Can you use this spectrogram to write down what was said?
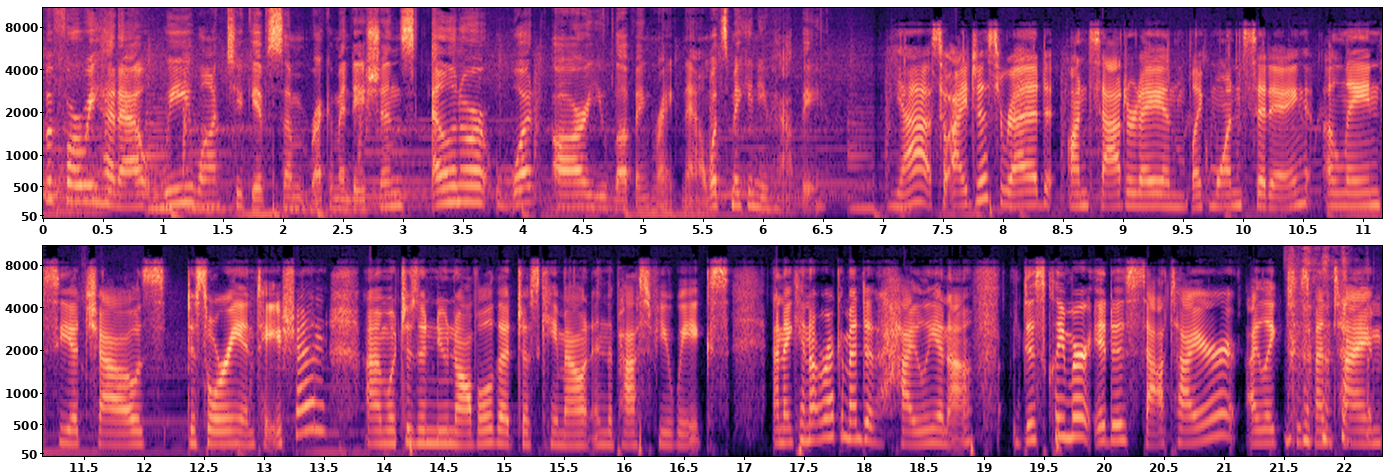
Before we head out, we want to give some recommendations. Eleanor, what are you loving right now? What's making you happy? Yeah, so I just read on Saturday in like one sitting Elaine Hsieh Chou's Disorientation, um, which is a new novel that just came out in the past few weeks. And I cannot recommend it highly enough. Disclaimer it is satire. I like to spend time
